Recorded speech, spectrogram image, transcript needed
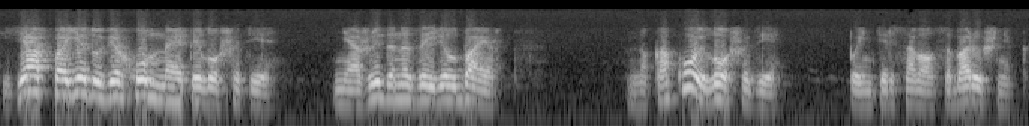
Я поеду верхом на этой лошади, — неожиданно заявил Байерт. «На какой лошади?» — поинтересовался барышник.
